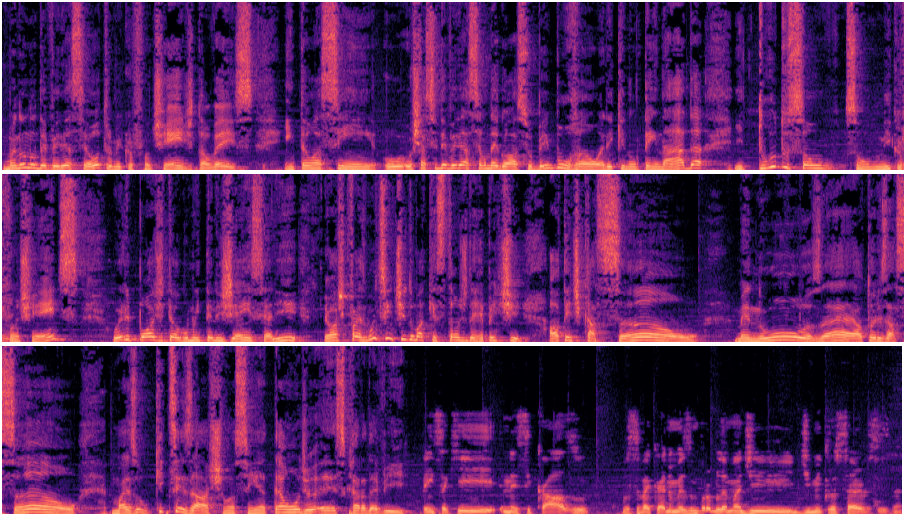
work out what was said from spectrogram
O menu não deveria ser outro micro front-end, talvez? Então, assim, o, o, chassi deveria ser um negócio bem burrão ali que não tem nada e tudo são, são micro front-ends? Ou ele pode ter alguma inteligência inteligência ali. Eu acho que faz muito sentido uma questão de, de repente, autenticação, menus, né, autorização, mas o que, que, vocês acham, assim, até onde esse cara deve ir? Pensa que, nesse caso, você vai cair no mesmo problema de, de microservices, né?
